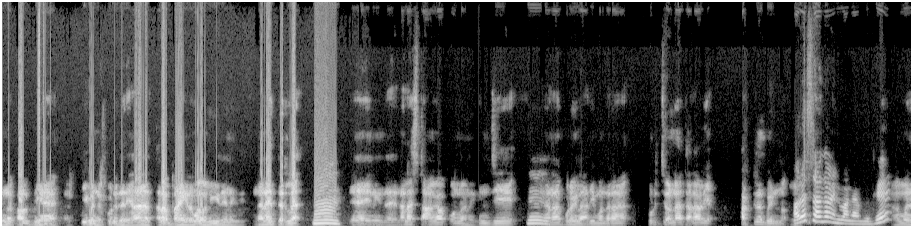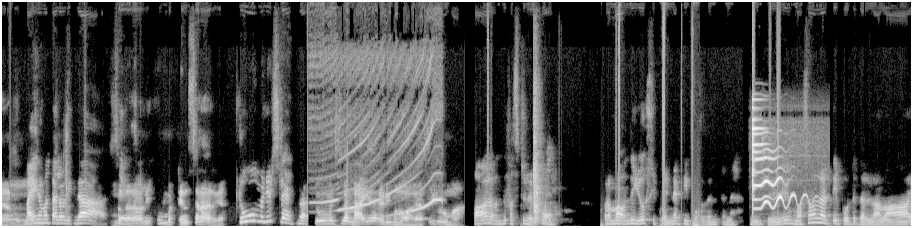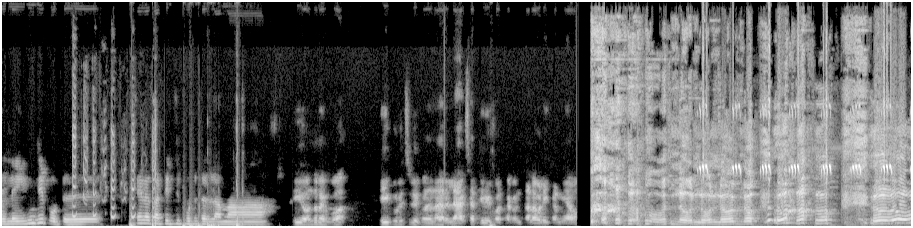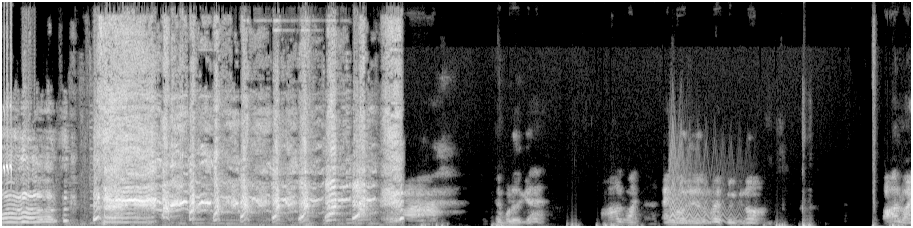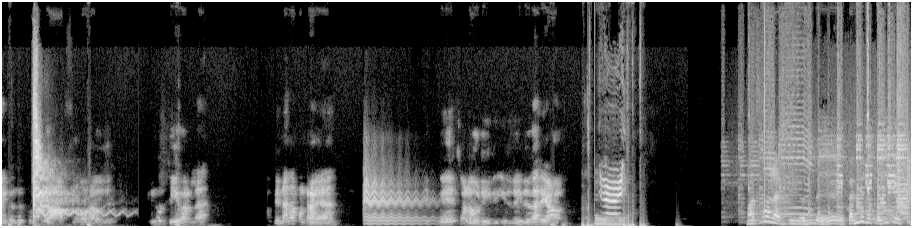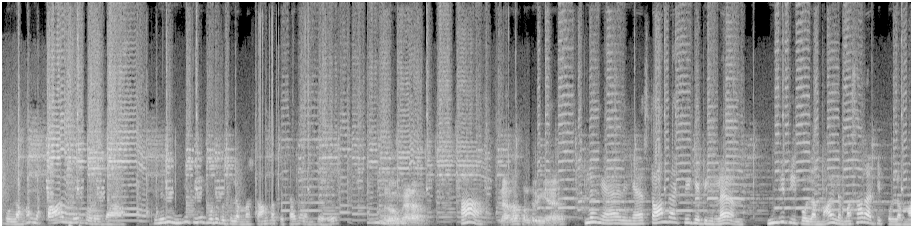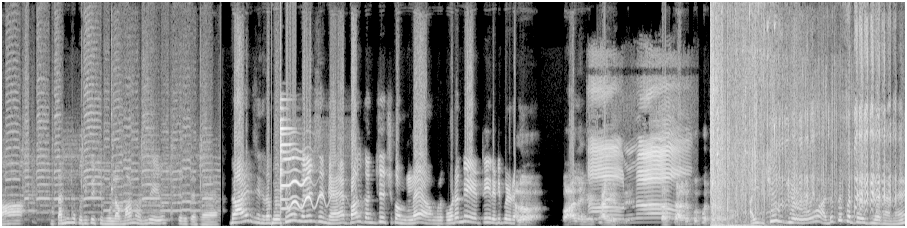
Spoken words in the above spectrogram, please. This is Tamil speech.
இன்னும் கால் பண்ணிய டீ கொஞ்சம் போட்டு தரியா தலை பயங்கரமா வலிக்குது எனக்கு. என்னன்னே தெரியல. எனக்கு இந்த நல்லா ஸ்ட்ராங்கா போடணும் எனக்கு. இஞ்சி என்னன்னா போடுவீங்களா அடி மந்திரம் குடிச்சோன்னா தலைவலி பட்டுன்னு போயிடணும். அவ்வளவு ஸ்ட்ராங்கா வேணுமாங்க உங்களுக்கு? பயங்கரமா தலைவலிக்குதா ரொம்ப தலைவலி ரொம்ப டென்ஷனா இருக்கேன். டூ மினிட்ஸ்ல டூ மினிட்ஸ்ல மேகி தான் ரெடி பண்ணுவாங்க. டீ குடுமா பாலை வந்து ஃபர்ஸ்ட் வைப்போம். அப்புறமா வந்து யோசிப்போம் என்ன டீ போடுறதுன்னு இதுக்கு மசாலா டீ போட்டு தரலாமா? இல்ல இஞ்சி போட்டு ஏலக்காய் டீ போட்டு தரலாமா? டீ வந்துடும் இப்போ. டீ குடிச்சிட்டு கொஞ்ச நேரம் ரிலாக்ஸா டிவி பார்த்தா கொஞ்சம் தலைவலி கம்மியாகும். no, no, no, no. பொழுதுக்கு பால் வாங்கி டைம் ஆகுது ரொம்ப பால் வாங்கிட்டு வந்து கொடுத்து ஹாஃப் அன் ஹவர் ஆகுது. இன்னும் டீ வரல. என்னதான் பண்றாங்க? சொல்ல முடியுது. இதுல இது வேறயா? மசாலா டீ வந்து தண்ணியில கொதிக்க வச்சு போடலாமா? இல்ல பால்லே போடுறதா? இது வெறும் இஞ்சி டீயே போட்டு கொடுத்துடலாமா? ஸ்ட்ராங்கா பேசாத வந்து. Hello madam. ஆ. என்னதான் பண்றீங்க? இல்லைங்க நீங்க ஸ்ட்ராங்கா டீ கேட்டீங்கல்ல இஞ்சி டீ போடலாமா? இல்ல மசாலா டீ போடலாமா? தண்ணியில கொதிக்க வச்சு போடலாமான்னு வந்து யோசிச்சுட்டு இருக்காங்க. ஆயிடுச்சுங்க ஒரு டூ மினிட்ஸுங்க பால் கஞ்சி வச்சுக்கோங்களேன். உங்களுக்கு உடனே டீ ரெடி பண்ணிவிடும் ஹலோ பால் எங்க அடுப்பு பத்த ஐயோ அடுப்பு பத்த வைக்கல நானு.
